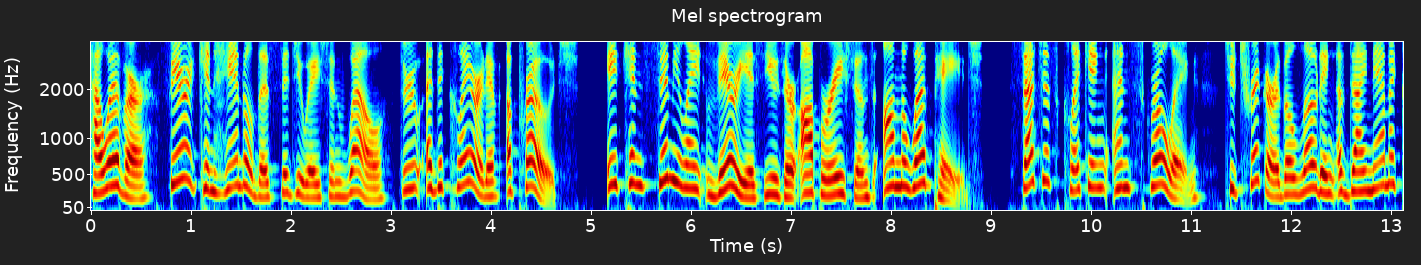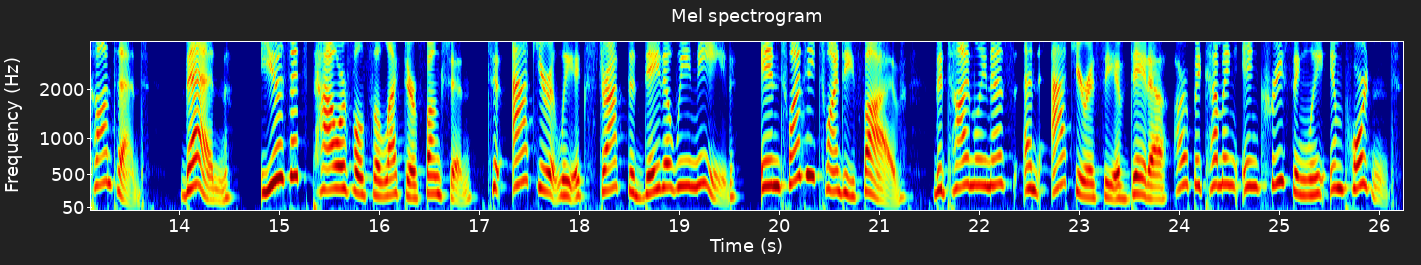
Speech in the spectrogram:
However, Ferret can handle this situation well through a declarative approach. It can simulate various user operations on the web page, such as clicking and scrolling, to trigger the loading of dynamic content. Then, Use its powerful selector function to accurately extract the data we need. In 2025, the timeliness and accuracy of data are becoming increasingly important.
